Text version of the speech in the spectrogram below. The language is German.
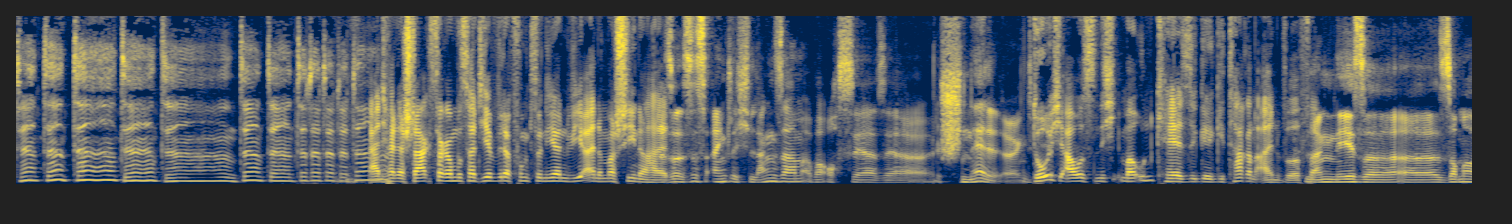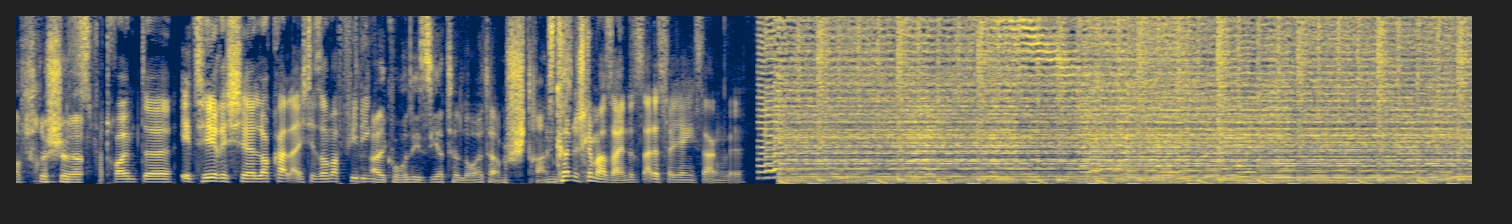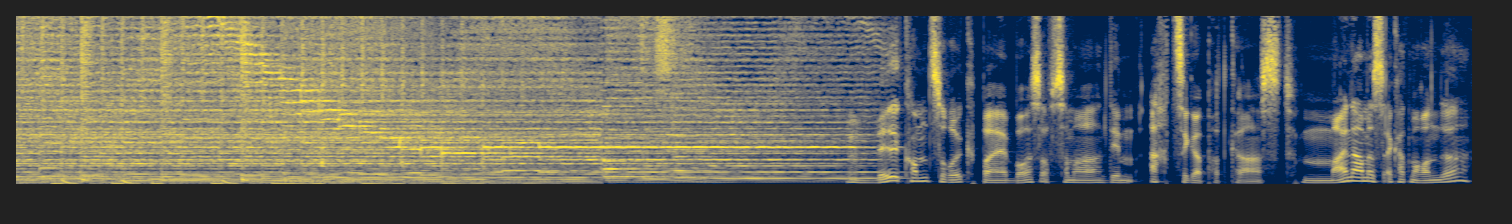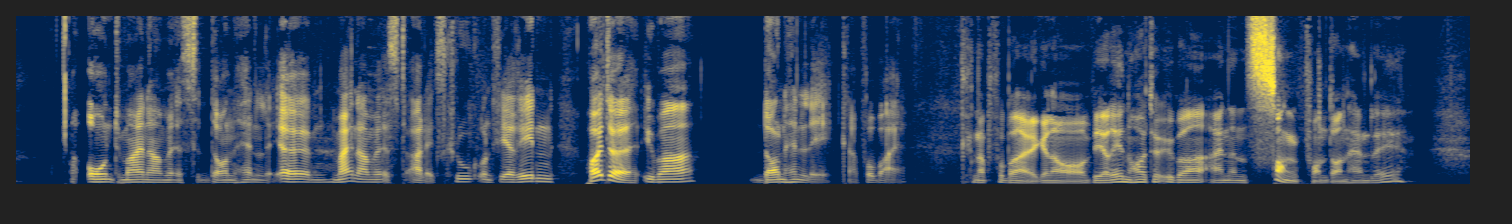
Da, da, da, da, da, da, da, da, da, da, da. Ja, ich meine, der Schlagzeuger muss halt hier wieder funktionieren wie eine Maschine halt. Also es ist eigentlich langsam, aber auch sehr, sehr schnell irgendwie. Durchaus nicht immer unkäsige Gitarreneinwürfe. Langnese, äh, Sommerfrische, Das verträumte, ätherische, locker leichte Sommerfeeling. alkoholisierte Leute am Strand. Es könnte schlimmer sein, das ist alles, was ich eigentlich sagen will. Willkommen zurück bei Boys of Summer, dem 80er Podcast. Mein Name ist Eckhard Maronde. Und mein Name ist Don Henley. Äh, mein Name ist Alex Klug und wir reden heute über Don Henley. Knapp vorbei. Knapp vorbei, genau. Wir reden heute über einen Song von Don Henley.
